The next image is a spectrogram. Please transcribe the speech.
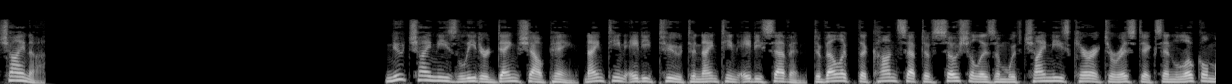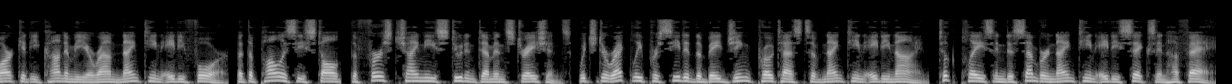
China New Chinese leader Deng Xiaoping (1982–1987) developed the concept of socialism with Chinese characteristics and local market economy around 1984, but the policy stalled. The first Chinese student demonstrations, which directly preceded the Beijing protests of 1989, took place in December 1986 in Hefei.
